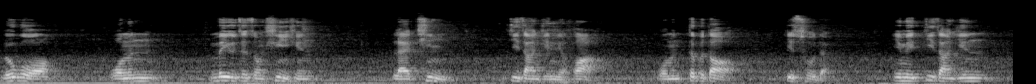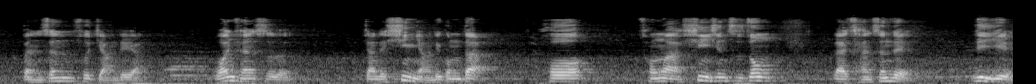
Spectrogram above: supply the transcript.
如果我们没有这种信心来听《地藏经》的话，我们得不到益处的。因为《地藏经》本身所讲的呀，完全是讲的信仰的功德和从啊信心之中来产生的利益。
